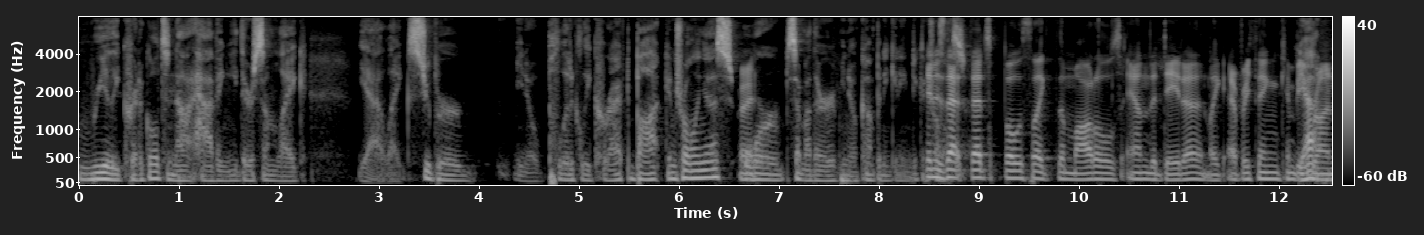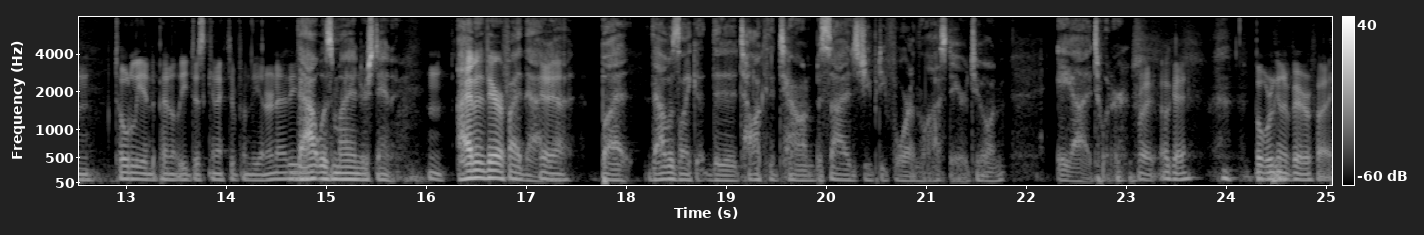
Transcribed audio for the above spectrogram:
really critical to not having either some like, yeah, like super, you know, politically correct bot controlling us Right. or some other, you know, company getting to control and is us. that that's both like the models and the data and like everything can be Yeah. run totally independently disconnected from the internet even? That was my understanding. Hmm. I haven't verified that Yeah, yet, yeah. but that was like the talk of the town besides GPT-4 in the last day or two on AI Twitter. right okay but we're gonna verify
